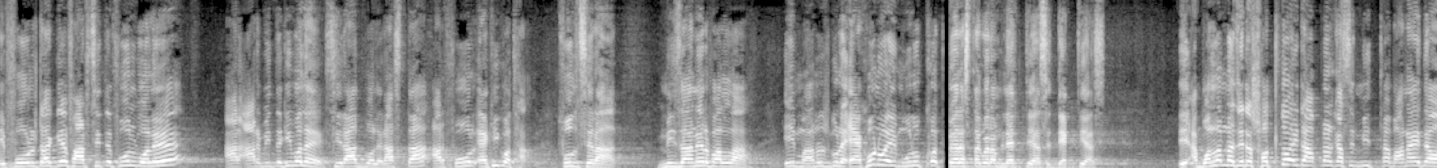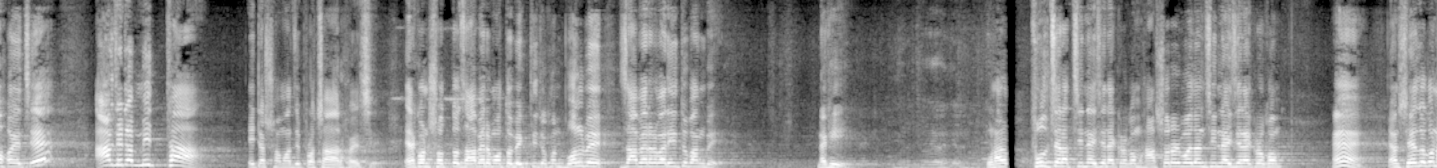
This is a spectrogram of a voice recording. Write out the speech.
এই ফুলটাকে ফার্সিতে ফুল বলে আর আরবিতে কি বলে? সিরাত বলে। রাস্তা আর ফুল একই কথা। ফুল সিরাত। মিজানের পাল্লা। এই মানুষগুলো এখনও এই মুরুক্ষ রাস্তাগুলো লিখতে আছে, দেখতে আছে। এই বললাম না যেটা সত্য, এটা আপনার কাছে মিথ্যা বানায় দেওয়া হয়েছে। আর যেটা মিথ্যা, এটা সমাজে প্রচার হয়েছে। এখন সত্য জাবের মতো ব্যক্তি যখন বলবে জাবের বাড়ি তো ভাঙবে। নাকি? ওনার ফুল চেরাত চিনাইছেন একরকম, হাসরের ময়দান চিনাইছেন একরকম। হ্যাঁ এখন সে যখন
